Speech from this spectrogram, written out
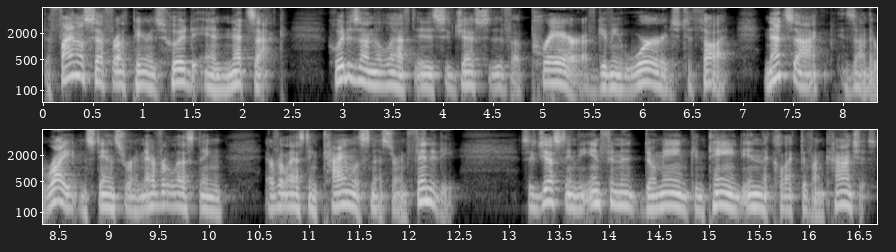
The final Sephiroth pair is Hod and Netzach. Hod is on the left. It is suggestive of prayer, of giving words to thought. Netzach is on the right and stands for an everlasting, everlasting timelessness or infinity, suggesting the infinite domain contained in the collective unconscious.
